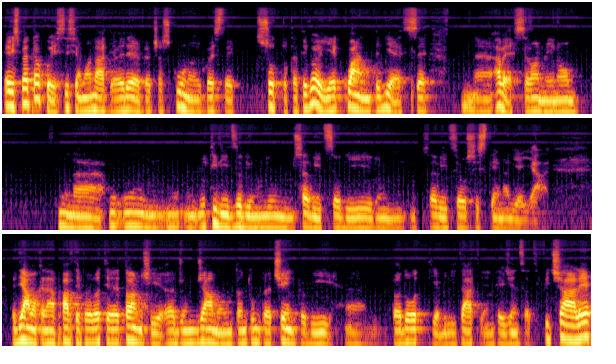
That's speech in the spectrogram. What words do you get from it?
e rispetto a questi siamo andati a vedere per ciascuna di queste sottocategorie quante di esse mh, eh, avessero almeno una, un, un, l'utilizzo di un, di un servizio, di, di un servizio o sistema di AI. Vediamo che nella parte dei prodotti elettronici raggiungiamo un 81% di eh, prodotti abilitati dall'intelligenza artificiale,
